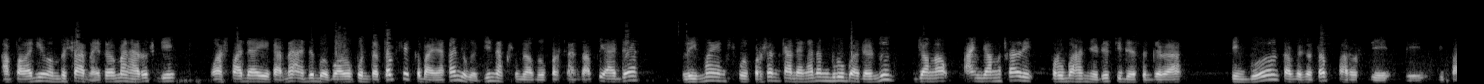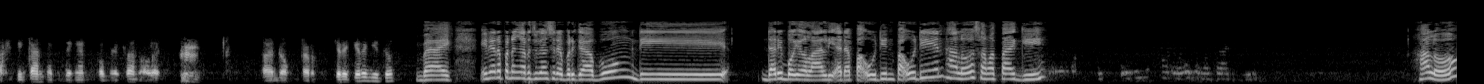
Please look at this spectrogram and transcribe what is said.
apalagi membesar. Nah, itu memang harus diwaspadai karena ada walaupun tetap sih kebanyakan juga jinak 90%, tapi ada 5 yang 10 persen kadang-kadang berubah dan itu jangka panjang sekali perubahannya dia tidak segera timbul tapi tetap harus di, di, dipastikan dengan pemeriksaan oleh uh, dokter kira-kira gitu. Baik, ini ada pendengar juga yang sudah bergabung di dari Boyolali ada Pak Udin. Pak Udin, halo, selamat pagi. Halo.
